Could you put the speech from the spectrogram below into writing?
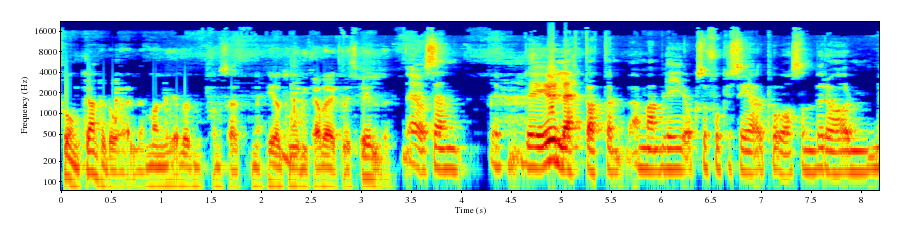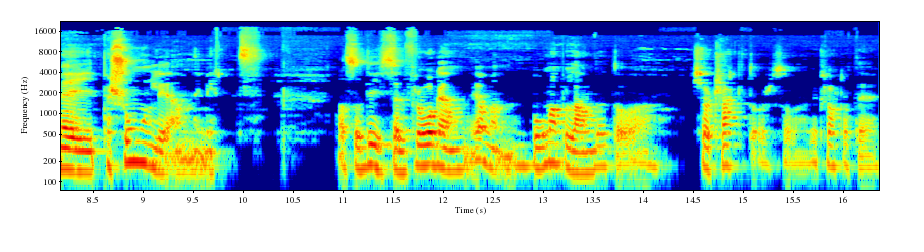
funkar inte då heller. Man lever på något sätt med helt olika verklighetsbilder. Ja, och sen, det är ju lätt att man blir också fokuserad på vad som berör mig personligen i mitt... Alltså dieselfrågan, ja men bor man på landet och kör traktor så det är klart att det,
